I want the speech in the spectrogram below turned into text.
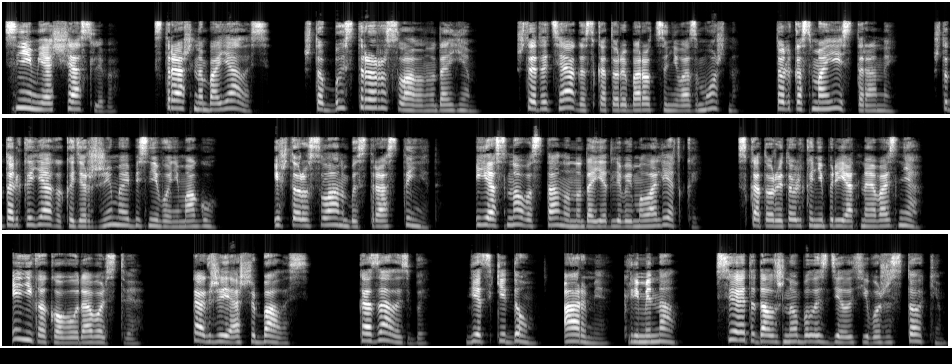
с ним я счастлива. Страшно боялась, что быстро Руслану надоем. Что это тяга, с которой бороться невозможно, только с моей стороны, что только я, как одержимая, без него не могу. И что Руслан быстро остынет, и я снова стану надоедливой малолеткой, с которой только неприятная возня и никакого удовольствия. Как же я ошибалась. Казалось бы, детский дом, армия, криминал — все это должно было сделать его жестоким,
